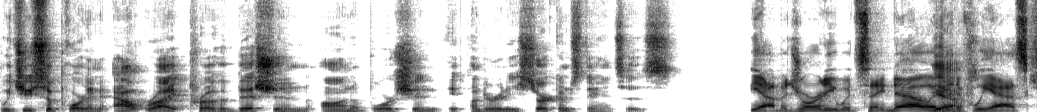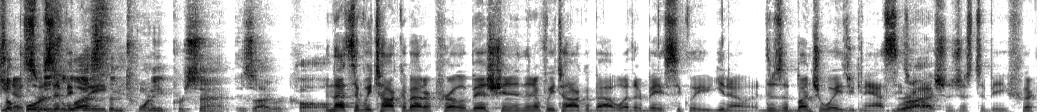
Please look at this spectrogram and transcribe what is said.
would you support an outright prohibition on abortion under any circumstances? Yeah, majority would say no. And yeah. then if we ask, you support know, is less than 20%, as I recall. And that's if we talk about a prohibition. And then if we talk about whether basically, you know, there's a bunch of ways you can ask these right. questions just to be clear.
